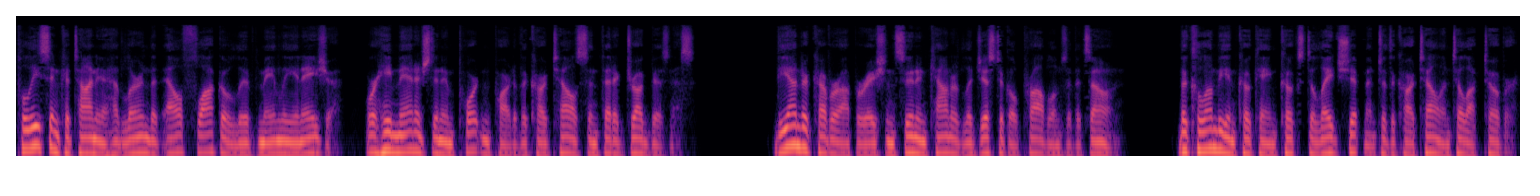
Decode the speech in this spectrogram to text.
Police in Catania had learned that El Flaco lived mainly in Asia, where he managed an important part of the cartel's synthetic drug business. The undercover operation soon encountered logistical problems of its own. The Colombian cocaine cooks delayed shipment to the cartel until October.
